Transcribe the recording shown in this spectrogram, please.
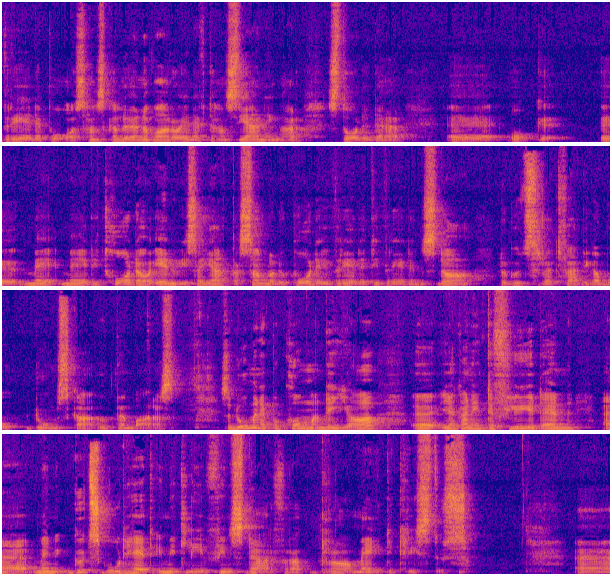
vrede på oss. Han ska löna var och en efter hans gärningar, står det där. Eh, och Eh, med, med ditt hårda och envisa hjärta samlar du på dig vrede till vredens dag, då Guds rättfärdiga dom ska uppenbaras. Så domen är på kommande, ja. Eh, jag kan inte fly den, eh, men Guds godhet i mitt liv finns där för att dra mig till Kristus. Eh,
